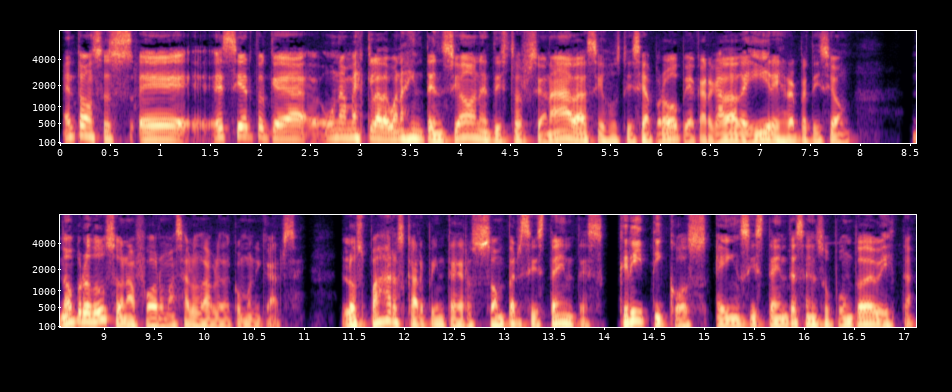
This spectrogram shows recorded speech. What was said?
Entonces, eh, es cierto que una mezcla de buenas intenciones distorsionadas y justicia propia, cargada de ira y repetición, no produce una forma saludable de comunicarse. Los pájaros carpinteros son persistentes, críticos e insistentes en su punto de vista,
